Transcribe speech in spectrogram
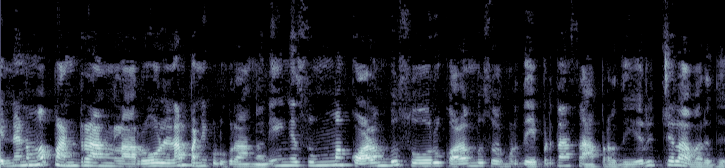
என்னென்னமோ பண்றாங்களா ரோல்லாம் பண்ணி கொடுக்குறாங்க. நீங்க சும்மா குழம்பு சோறு குழம்பு சோறு கொடுத்து எப்படி தான் சாப்பிடுறது? எரிச்சலா வருது.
